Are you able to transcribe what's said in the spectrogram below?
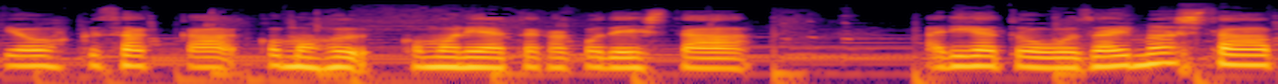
洋服作家コモフ小森屋隆子でした。ありがとうございました。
